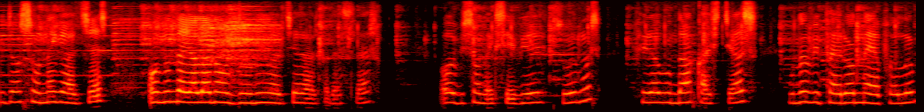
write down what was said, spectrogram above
videonun sonuna geleceğiz. Onun da yalan olduğunu göreceğiz arkadaşlar. O bir sonraki seviye zormuş. Firavundan kaçacağız. Bunu bir peronla yapalım.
